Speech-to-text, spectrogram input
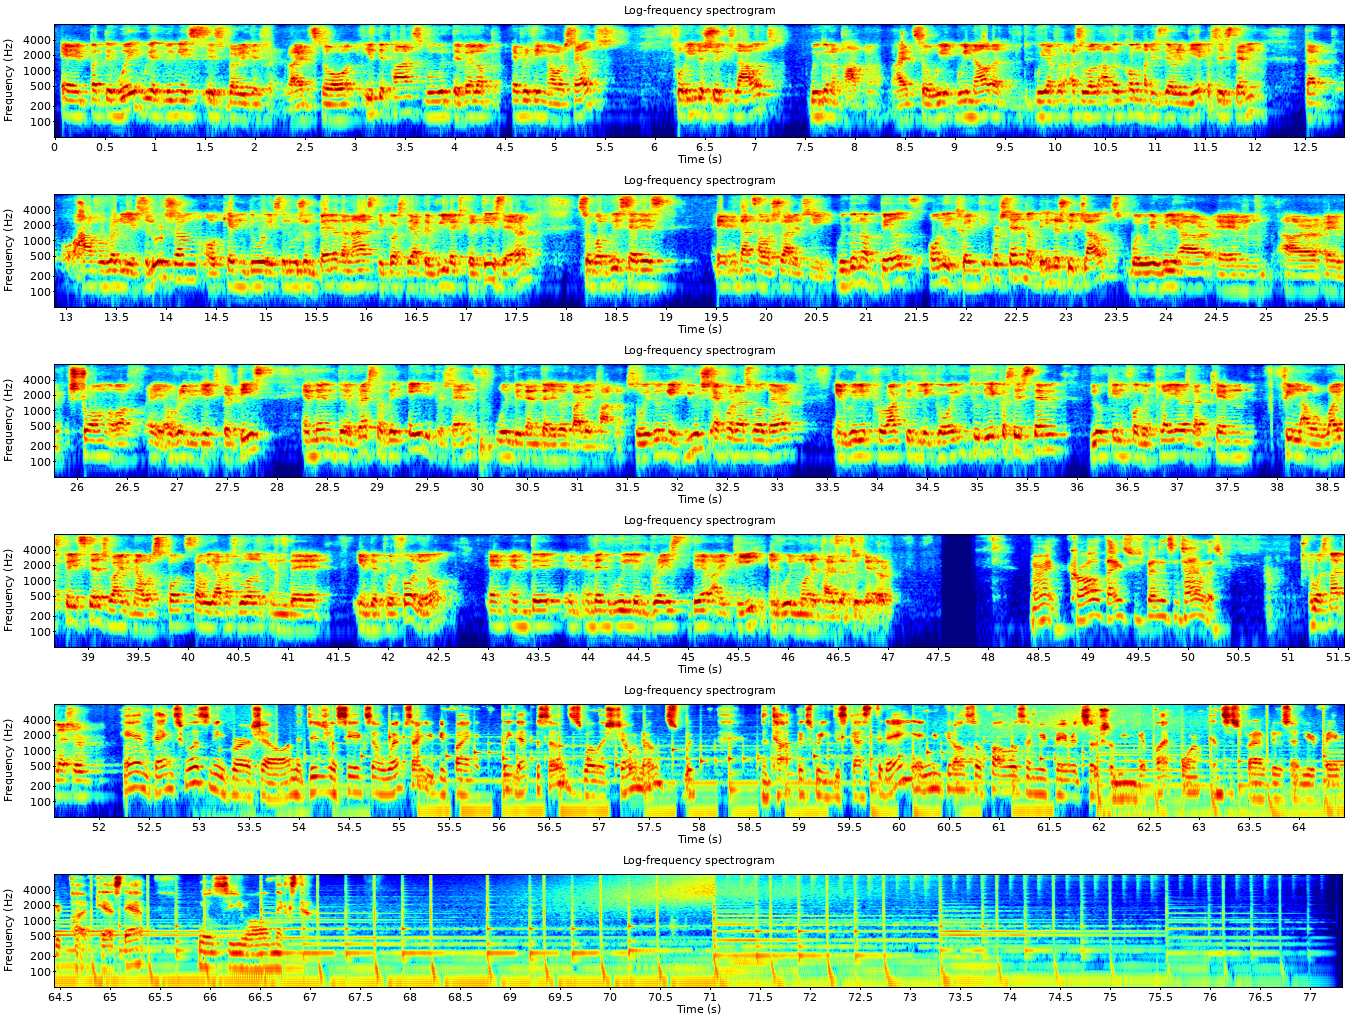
Uh, but the way we are doing is is very different, right? So in the past, we would develop everything ourselves. For industry cloud, we're going to partner, right? So we, we know that we have as well other companies there in the ecosystem that have already a solution or can do a solution better than us because they have the real expertise there. So what we said is, and that's our strategy. We're going to build only 20% of the industry cloud where we really are um, are uh, strong of uh, already the expertise, and then the rest of the 80% will be then delivered by the partner. So we're doing a huge effort as well there in really proactively going to the ecosystem, looking for the players that can fill our white spaces, right, in our spots that we have as well in the in the portfolio, and and they and, and then we'll embrace their IP and we'll monetize that together. All right, Karl, thanks for spending some time with us. It was my pleasure. And thanks for listening for our show. On the Digital CXO website, you can find complete episodes as well as show notes with the topics we discussed today. And you can also follow us on your favorite social media platform and subscribe to us on your favorite podcast app. We'll see you all next time.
